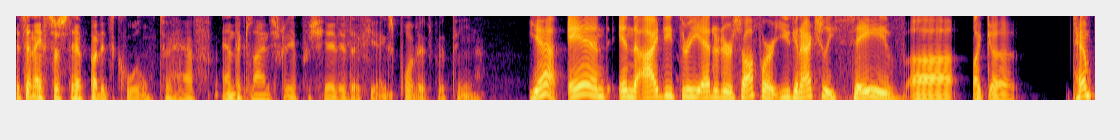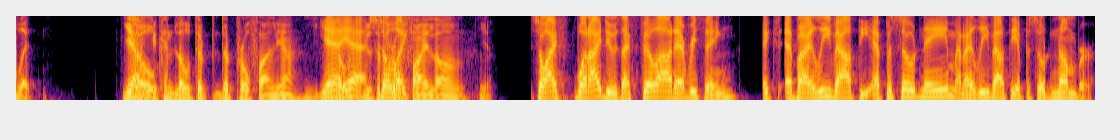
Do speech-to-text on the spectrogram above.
It's an extra step, but it's cool to have. And the clients really appreciate it if you export it with the. Yeah, and in the ID3 editor software, you can actually save uh, like a template. Yeah, So- you can load the, the profile. Yeah. You Yeah, load yeah. User So, like- profile or. Yeah. So I what I do is I fill out everything, but I leave out the episode name and I leave out the episode number.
